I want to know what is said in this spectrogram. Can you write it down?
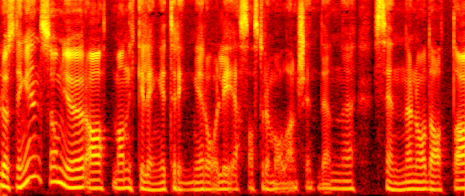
løsningen, som gjør at man ikke lenger trenger å lese strømmåleren sin. Den eh, sender nå data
